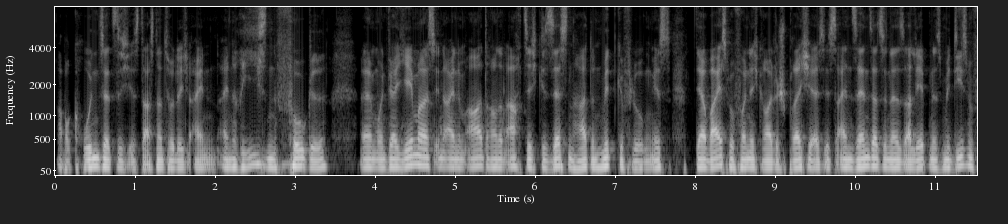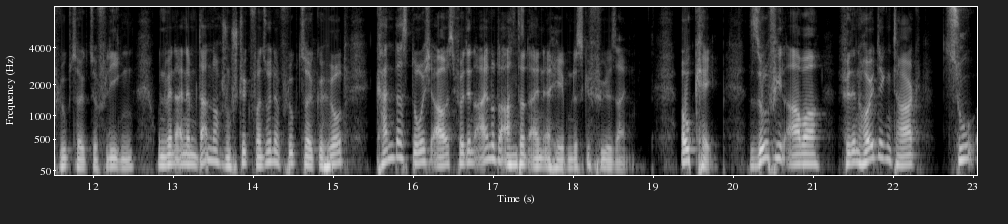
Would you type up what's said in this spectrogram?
Aber grundsätzlich ist das natürlich ein, ein Riesenvogel. Ähm, und wer jemals in einem A380 gesessen hat und mitgeflogen ist, der weiß, wovon ich gerade spreche. Es ist ein sensationelles Erlebnis, mit diesem Flugzeug zu fliegen. Und wenn einem dann noch ein Stück von so einem Flugzeug gehört, kann das durchaus für den einen oder anderen ein erhebendes Gefühl sein. Okay, so viel aber für den heutigen Tag zu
